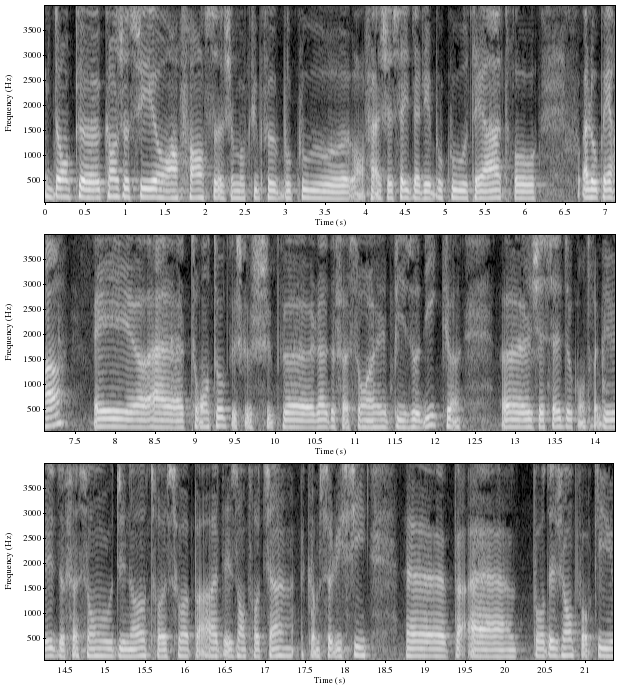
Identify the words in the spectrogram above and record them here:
Donc, euh, quand je suis en France, je m'occupe beaucoup, euh, enfin, j'essaye d'aller beaucoup au théâtre, à l'opéra, et euh, à Toronto, puisque je suis là de façon épisodique. J'essaie de contribuer de façon ou d'une autre, soit par des entretiens comme celui-ci, pour des gens pour qui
